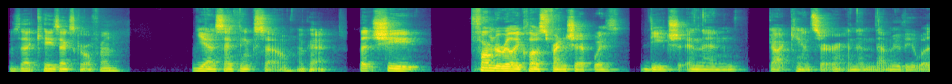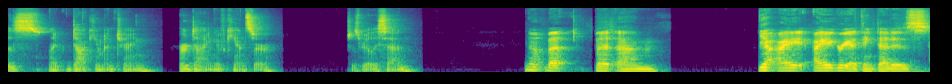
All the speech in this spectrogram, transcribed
Was that Cay's ex girlfriend? Yes, I think so. Okay. But she formed a really close friendship with Deitch and then got cancer. And then that movie was like documenting her dying of cancer, which is really sad. No, but, but, um, yeah, I, I agree. I think that is,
